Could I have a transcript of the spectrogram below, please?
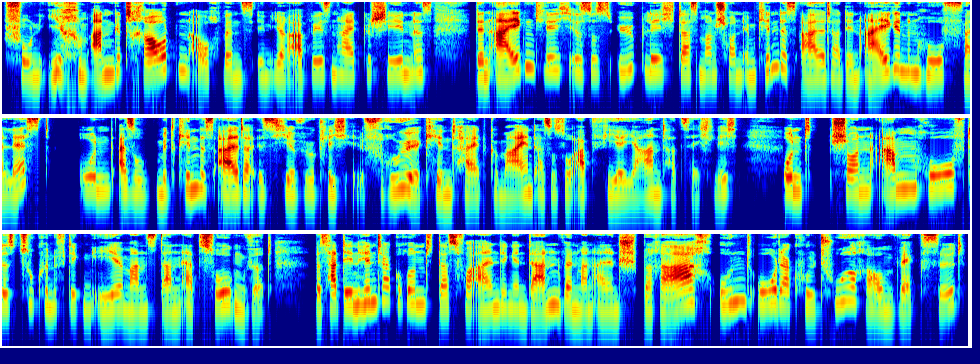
schon ihrem Angetrauten, auch wenn es in ihrer Abwesenheit geschehen ist. Denn eigentlich ist es üblich, dass man schon im Kindesalter den eigenen Hof verlässt und also mit Kindesalter ist hier wirklich frühe Kindheit gemeint, also so ab vier Jahren tatsächlich. Und schon am Hof des zukünftigen Ehemanns dann erzogen wird. Das hat den Hintergrund, dass vor allen Dingen dann, wenn man einen Sprach- und oder Kulturraum wechselt,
